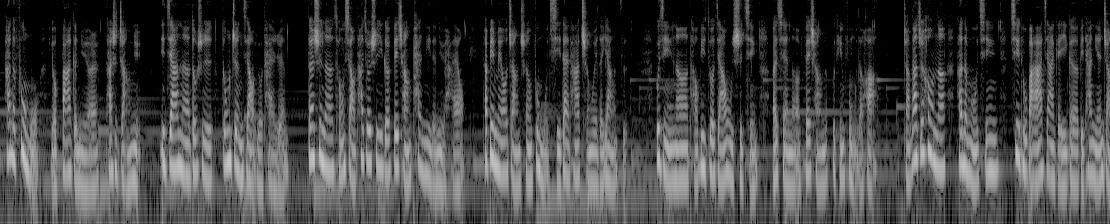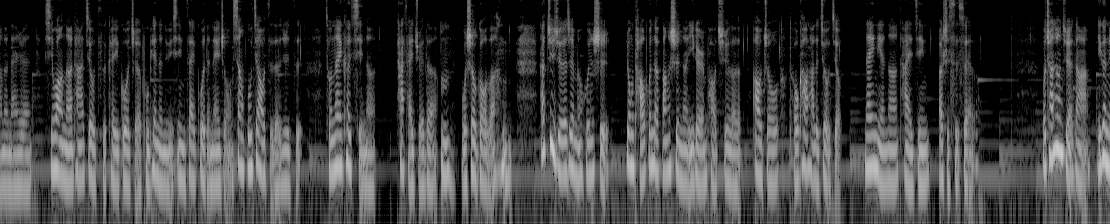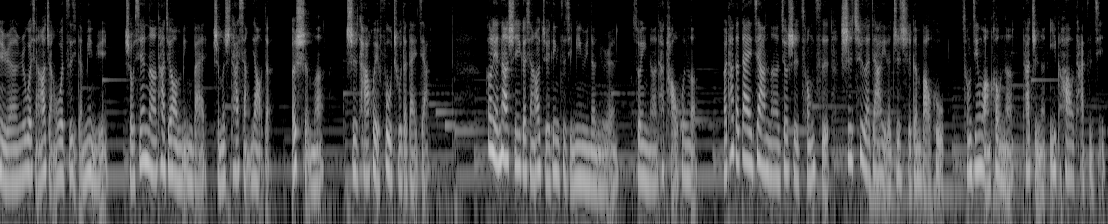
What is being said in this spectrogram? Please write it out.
他的父母有八个女儿，她是长女，一家呢都是东正教犹太人。但是呢，从小她就是一个非常叛逆的女孩哦。她并没有长成父母期待她成为的样子，不仅呢逃避做家务事情，而且呢非常的不听父母的话。长大之后呢，她的母亲企图把她嫁给一个比她年长的男人，希望呢她就此可以过着普遍的女性在过的那种相夫教子的日子。从那一刻起呢，她才觉得，嗯，我受够了。她拒绝了这门婚事，用逃婚的方式呢，一个人跑去了澳洲投靠她的舅舅。那一年呢，她已经二十四岁了。我常常觉得啊，一个女人如果想要掌握自己的命运，首先呢，她就要明白什么是她想要的，而什么是她会付出的代价。赫莲娜是一个想要决定自己命运的女人，所以呢，她逃婚了，而她的代价呢，就是从此失去了家里的支持跟保护。从今往后呢，她只能依靠她自己。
